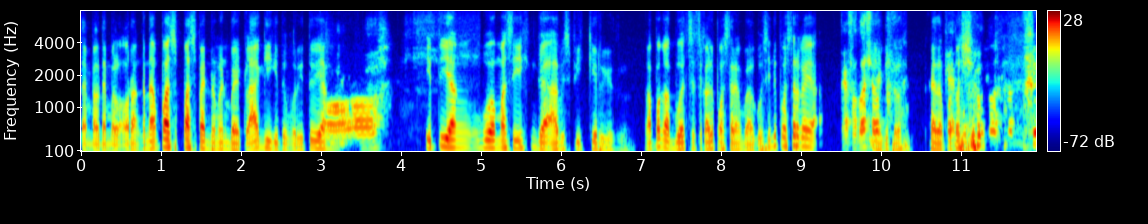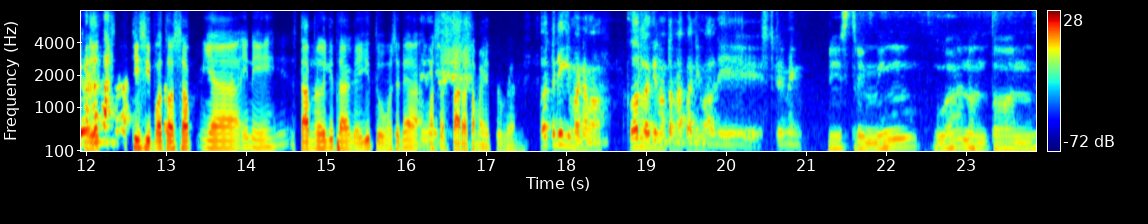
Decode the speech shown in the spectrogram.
tempel-tempel orang. Kenapa pas Spider-Man balik lagi gitu Pur itu yang oh. itu yang gue masih nggak habis pikir gitu. Apa nggak buat sesekali poster yang bagus? Ini poster kayak kayak Photoshop. Ya gitu lah. Kayak Photoshop. kayak cici Photoshopnya ini thumbnail kita kayak gitu. Maksudnya yeah. masa setara sama itu kan. Oh tadi gimana mal? Kau lagi nonton apa nih mal di streaming? Di streaming gua nonton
